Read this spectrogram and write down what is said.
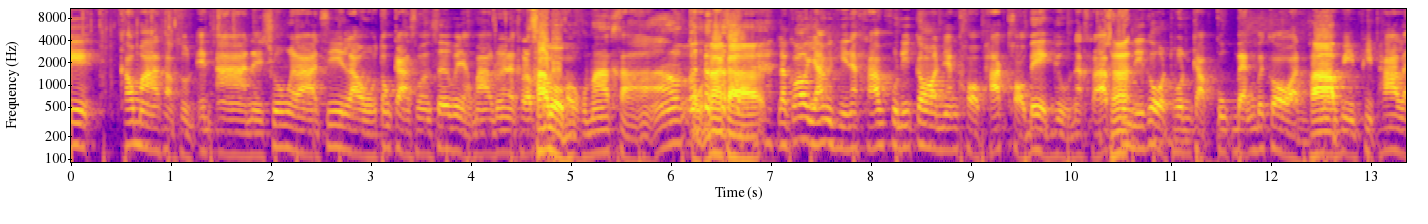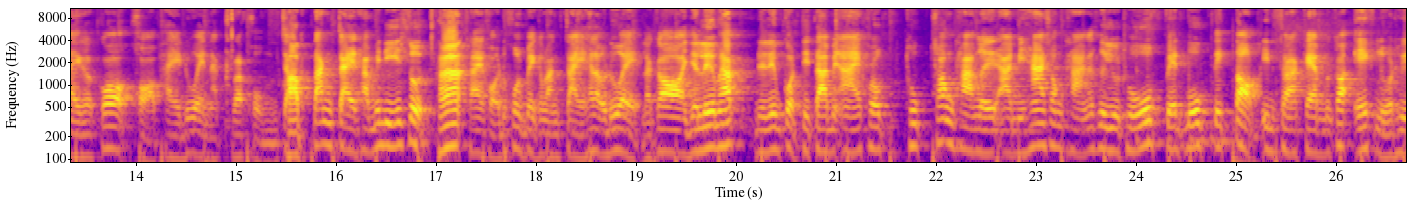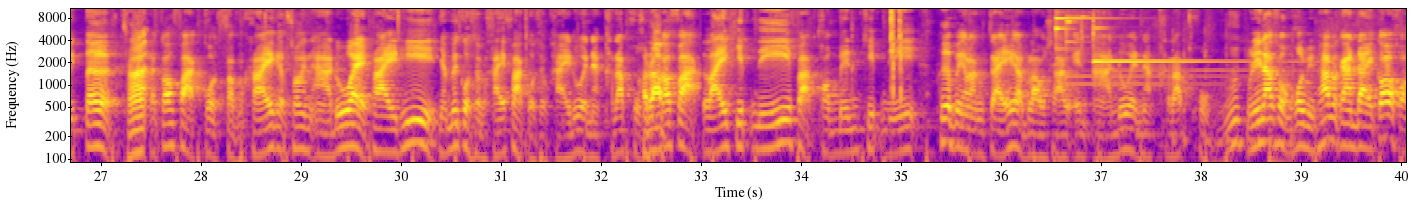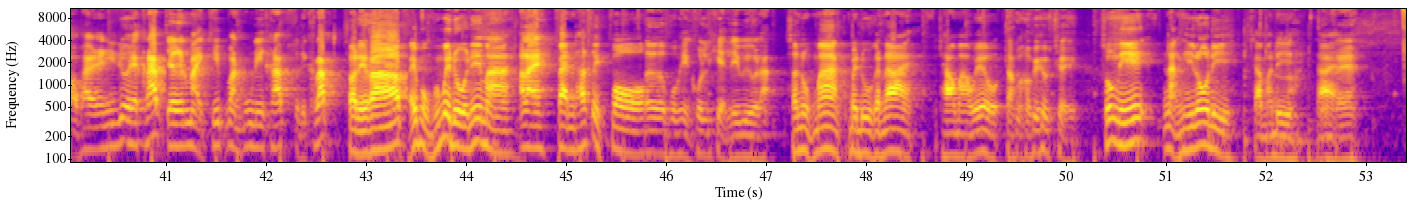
เข้ามาสนับสนุน NR ในช่วงเวลาที่เราต้องการสปอนเซอร์เป็นอย่างมากด้วยนะครับครับผมขอบคุณมากครับขอบคุณมากครับแล้วก็ย้ำอีกทีนะครับ คุณนิกรยังขอพักขอเบรกอยู่นะครับฮะช่วงนี้ก็อดทนกับกุ๊กแบงค์ไปก่อนครับมีผิดพลาดอะไรก็ก็ขออภัยด้วยนะครับผมจะครับตั้งใจทำให้ดีที่สุดฮะใช่ขอทุกคนเป็นกำลังใจให้เราด้วย แล้วก็อย่าลืมครับอย่าลืมกดติดตามเป็นไอครบทุกช่องทางเลยไอมี 5 ช่องทางก็คือ YouTube Facebook TikTok Instagram แล้วก็ X หรือว่า Twitter ฮะแล้วก็ฝากกด subscribe กับช่อง NR ด้วย ใครที่ยังไม่กด subscribe ฝากกด subscribe ด้วยนะครับผมครับแล้วก็ฝากไลค์คลิปนี้ฝากคอมเมนต์คลิปนี้ เพื่อเป็นกำลังใจให้กับเราชาว NR ด้วยนะครับผมวันนี้เราสองคนผิดพลาดประการใดก็ขออภัยในที่นี้ด้วยนะครับเจอกันใหม่คลิปวันพรุ่งนี้ครับสวัสดีครับ สวัสดีครับไอยผมเพิ่งไปดูนี่มาอะไรแฟนตาสติกโฟเออผมเห็นคนเขียนรีวิวแล้วสนุกมากไปดูกันได้ ชาวมาเวล ตามมาวิวเฉยช่วงนี้หนังฮีโร่ดีกลับมาดีได้โอเค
